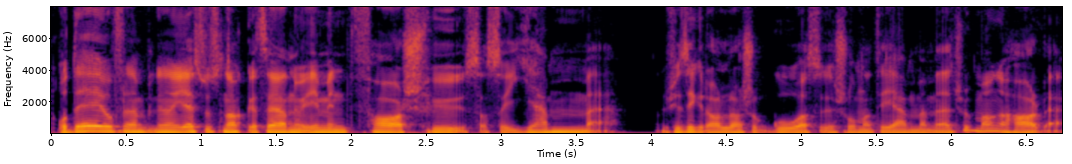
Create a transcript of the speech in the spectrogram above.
og, det er jo for eksempel, Når Jesus snakker, så er han jo 'i min fars hus', altså hjemme. Er ikke sikkert alle har så gode assosiasjoner til hjemme, men jeg tror mange har det.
